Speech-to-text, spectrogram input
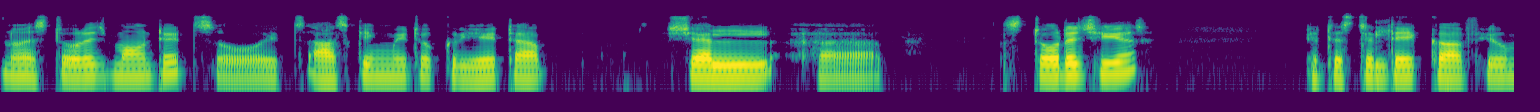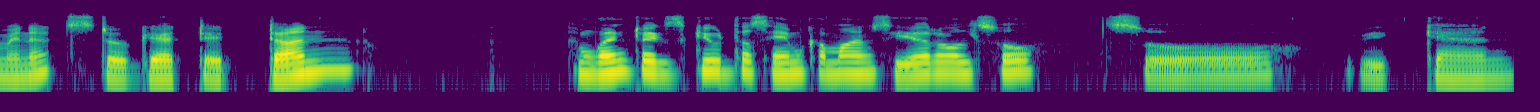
no storage mounted. So it's asking me to create a shell uh, storage here. It still take a few minutes to get it done i'm going to execute the same commands here also. So we can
